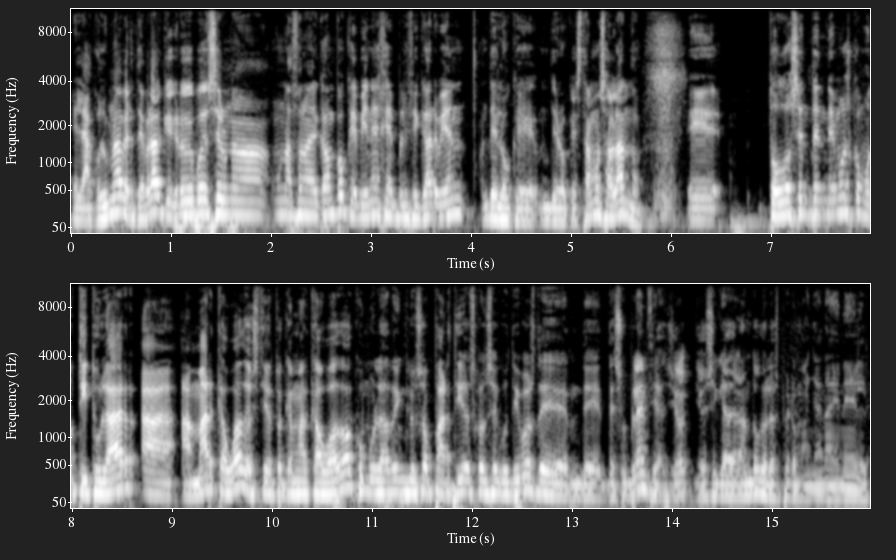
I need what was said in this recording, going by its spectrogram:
en la columna vertebral, que creo que puede ser una, zona del campo que viene a ejemplificar bien de lo que, de lo que estamos hablando. Eh, todos entendemos como titular a, a Marc Aguado. Es cierto que Marc Aguado ha acumulado incluso partidos consecutivos de, suplencias. Yo, yo sí que adelanto que lo espero mañana en el,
